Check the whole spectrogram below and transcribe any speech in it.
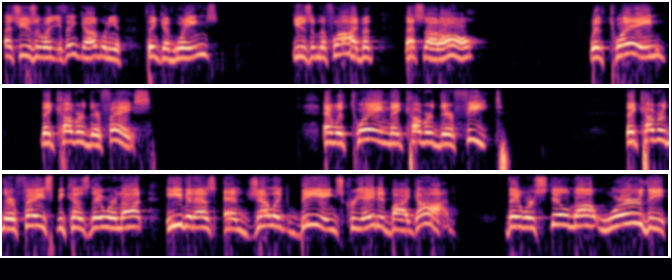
That's usually what you think of when you think of wings. Use them to fly, but that's not all. With twain, they covered their face. And with twain, they covered their feet. They covered their face because they were not even as angelic beings created by God. They were still not worthy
